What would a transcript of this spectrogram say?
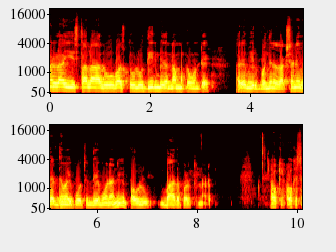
మళ్ళా ఈ స్థలాలు వస్తువులు దీని మీద నమ్మకం ఉంటే అరే మీరు పొందిన రక్షణే వ్యర్థమైపోతుందేమోనని పౌలు బాధపడుతున్నాడు. Okay okay sir.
